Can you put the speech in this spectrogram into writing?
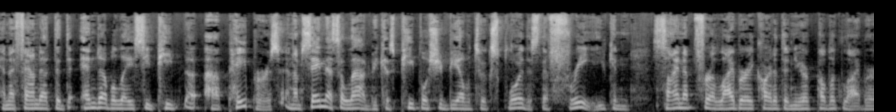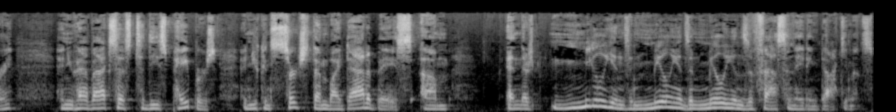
And I found out that the NAACP uh, uh, papers, and I'm saying this aloud because people should be able to explore this. They're free. You can sign up for a library card at the New York Public Library, and you have access to these papers, and you can search them by database. Um, and there's millions and millions and millions of fascinating documents.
